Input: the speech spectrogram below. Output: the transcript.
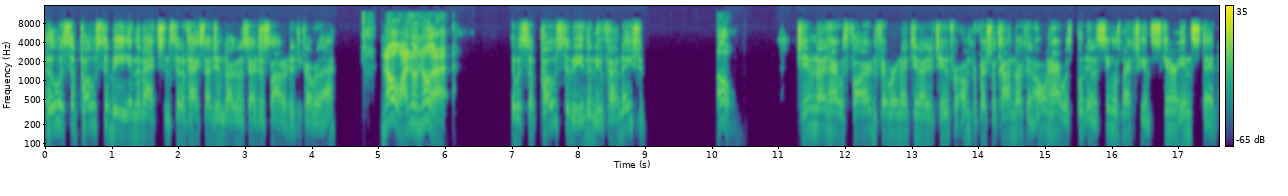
who was supposed to be in the match instead of Hacksaw Jim Duggan and Sergeant Slaughter? Did you cover that? No, I don't know that. It was supposed to be the new foundation. Oh, Jim Neidhart was fired in February 1992 for unprofessional conduct, and Owen Hart was put in a singles match against Skinner instead.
